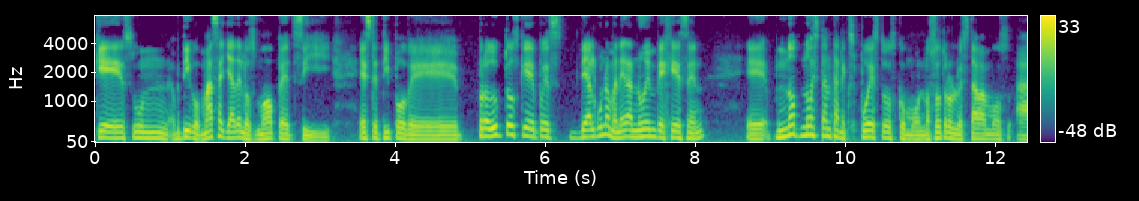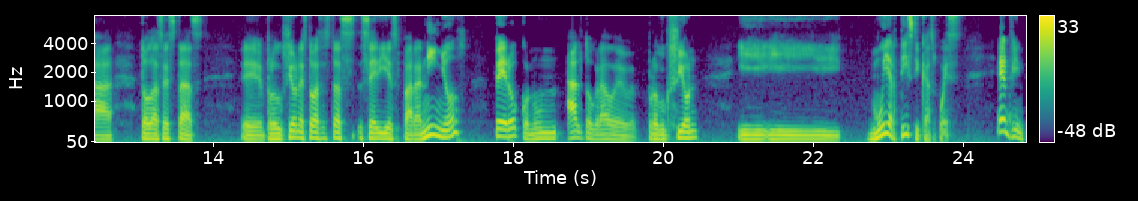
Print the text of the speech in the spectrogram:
qué es un, digo, más allá de los mopeds y este tipo de productos que pues de alguna manera no envejecen, eh, no, no están tan expuestos como nosotros lo estábamos a todas estas eh, producciones, todas estas series para niños, pero con un alto grado de producción y, muy artísticas, pues. En fin,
